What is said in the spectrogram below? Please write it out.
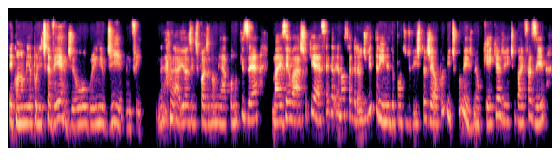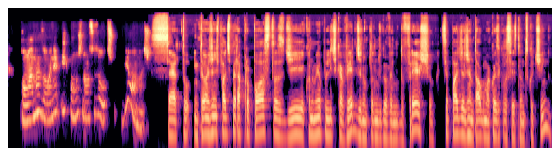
economia política verde ou Green New Deal, enfim. né? aí a gente pode nomear como quiser, mas eu acho que essa é a nossa grande vitrine do ponto de vista geopolítico mesmo, é o que, que a gente vai fazer com a Amazônia e com os nossos outros biomas. Certo. Então a gente pode esperar propostas de economia política verde no plano de governo do Freixo? Você pode adiantar alguma coisa que vocês estão discutindo?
